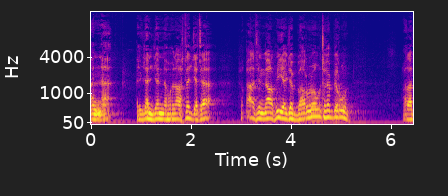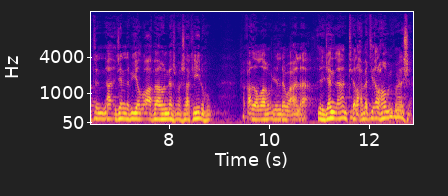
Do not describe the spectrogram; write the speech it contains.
أن الجنة والنار احتجتا فقالت النار فيها جبارون ومتكبرون. قالت الجنة فيها ضعفاء الناس مساكينهم. فقال الله جل وعلا للجنة أنت رحمتي أرحم بكم من أشاء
